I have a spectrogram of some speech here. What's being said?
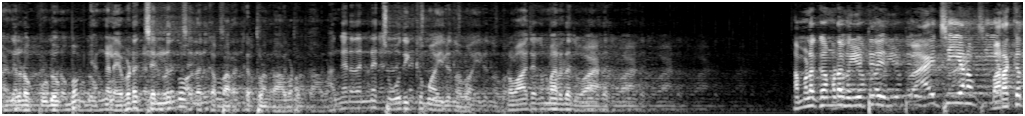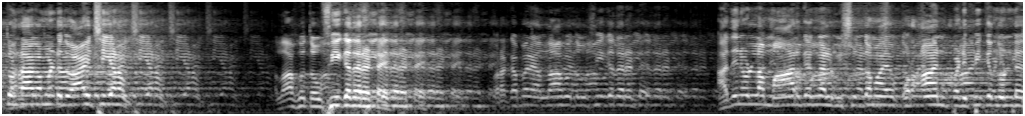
ഞങ്ങളുടെ കുടുംബം ഞങ്ങൾ എവിടെ ചെല്ലുന്നു അതൊക്കെ വറക്കത്തുണ്ടാവണം. അങ്ങനെ തന്നെ ചോദിക്കുമായിരുന്നു പ്രവാചകന്മാരുടെ ദ്വാ. നമ്മളൊക്കെ നമ്മുടെ വീട്ടിൽ ചെയ്യണം. വറക്കത്തുണ്ടാകാൻ വേണ്ടി ദ്വാ ചെയ്യണം. അള്ളാഹു തൗഫീഖ തരട്ടെ. അള്ളാഹു തൗഫീഖ തരട്ടെ. അതിനുള്ള മാർഗങ്ങൾ വിശുദ്ധമായ ഖുർആൻ പഠിപ്പിക്കുന്നുണ്ട്.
